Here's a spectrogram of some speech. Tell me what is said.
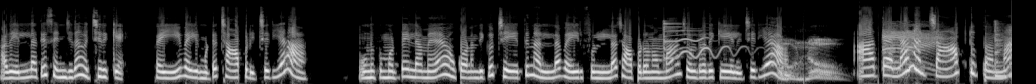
அது எல்லாத்தையும் செஞ்சுதான் வச்சிருக்கேன். பைய வயிறு முட்டை சாப்பிடு. சரியா? உனக்கு மட்டும் இல்லாம உன் குழந்தைக்கும் சேர்த்து நல்லா வயிறு ஃபுல்லா சாப்பிடணுமா? சொல்றதை கேளு சரியா? அதெல்லாம் நான் சாப்பிட்டுப்பேம்மா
